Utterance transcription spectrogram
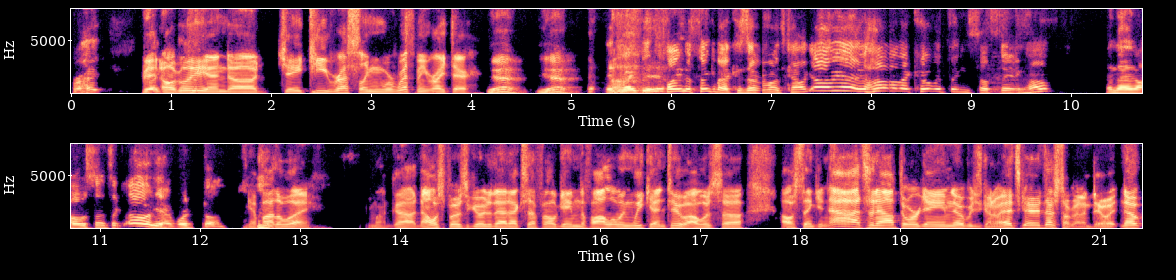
right? Bit Like- ugly and uh, JT Wrestling were with me right there. Yeah, yeah. It's, Right it's funny to think about because everyone's kind of like, oh yeah, how that COVID thing's a thing, huh? And then all of a sudden it's like, oh yeah, we're done. Yeah, by the way, my God, and I was supposed to go to that XFL game the following weekend too. I was uh I was thinking, nah, it's an outdoor game. Nobody's gonna it's good, they're still gonna do it. Nope,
